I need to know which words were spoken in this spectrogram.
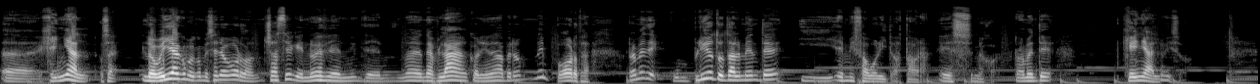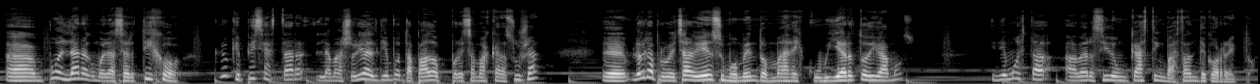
Eh, genial. O sea, lo veía como el comisario Gordon. Ya sé que no es, no es blanco ni nada, pero no importa. Realmente cumplió totalmente y es mi favorito hasta ahora. Es mejor. Realmente genial lo hizo. Paul Dano como el acertijo, creo que pese a estar la mayoría del tiempo tapado por esa máscara suya, eh, logra aprovechar bien sus momentos más descubiertos, digamos, y demuestra haber sido un casting bastante correcto.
